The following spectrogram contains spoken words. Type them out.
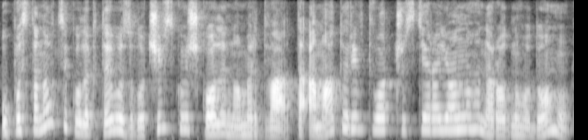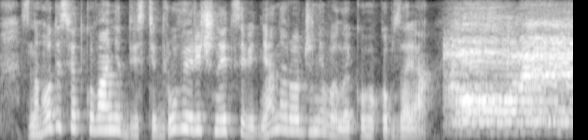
У постановці колективу Золочівської школи номер 2 та аматорів творчості районного народного дому з нагоди святкування 202-ї річниці від дня народження Великого Кобзаря. Що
